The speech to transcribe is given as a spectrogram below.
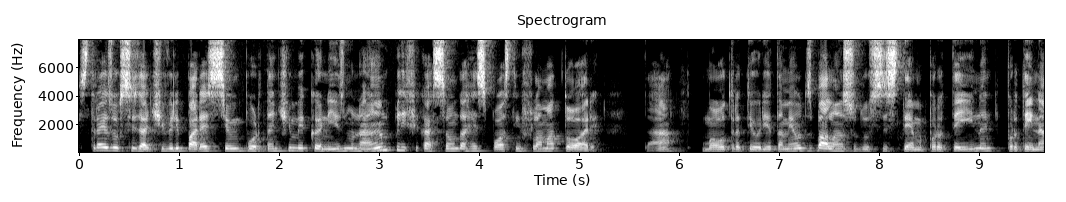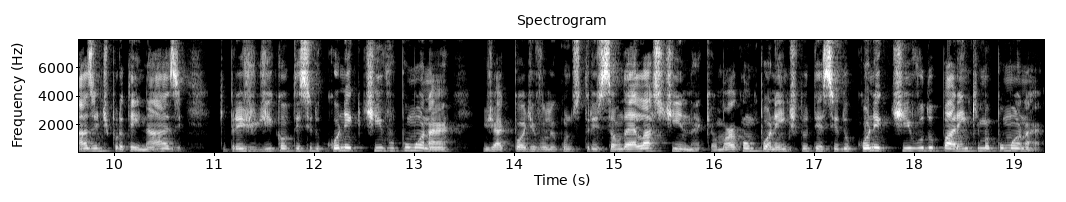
Estresse oxidativo ele parece ser um importante mecanismo na amplificação da resposta inflamatória. Tá? Uma outra teoria também é o desbalanço do sistema proteína, proteinase-antiproteinase, que prejudica o tecido conectivo pulmonar, já que pode evoluir com destruição da elastina, que é o maior componente do tecido conectivo do parênquima pulmonar.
